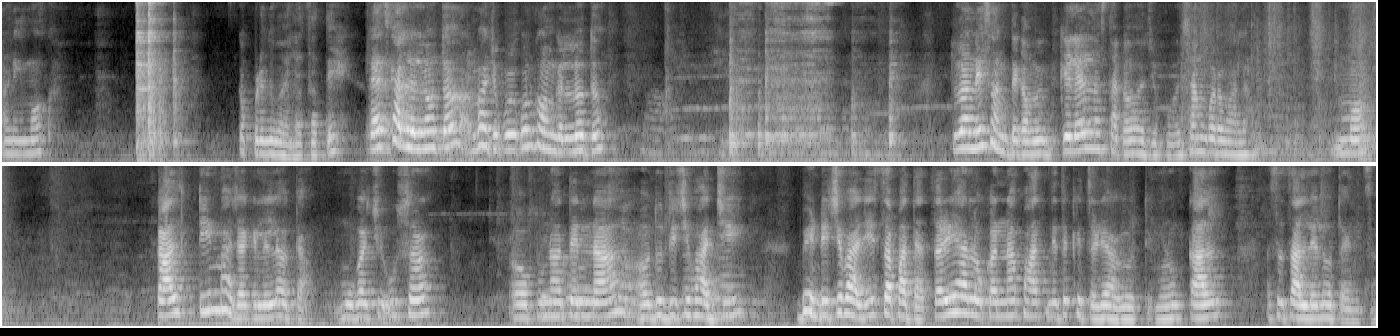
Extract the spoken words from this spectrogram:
आणि मग कपडे धुवायला जाते. काहीच खाल्लेलं नव्हतं. भाजीपोळी कोण खाऊन गेलेलं होतं? तुला नाही सांगते का? मी केलेलं नसता का भाजीपोळी? सांग बरं मला. मग काल तीन भाज्या केलेल्या होत्या. मुगाची उसळ पुन्हा त्यांना दुधीची भाजी भेंडीची भाजी चपात्या. तरी ह्या लोकांना भात नाही तर खिचडी हवी होती. म्हणून काल असं चाललेलं होतं यांचं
